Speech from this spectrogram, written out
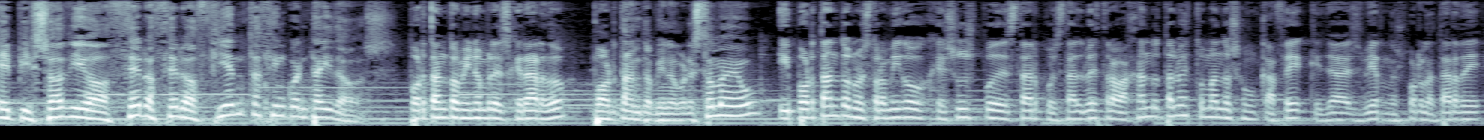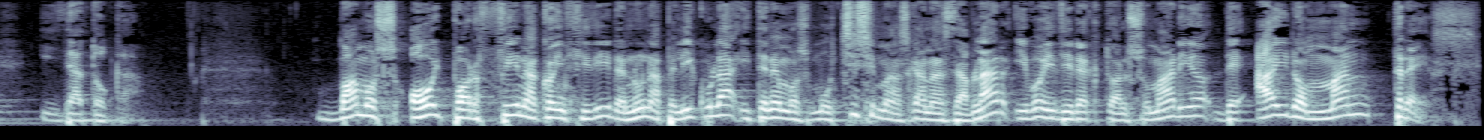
episodio 00152. Por tanto, mi nombre es Gerardo. Por tanto, mi nombre es Tomeu. Y por tanto, nuestro amigo Jesús puede estar, pues tal vez trabajando, tal vez tomándose un café, que ya es viernes por la tarde y ya toca. Vamos hoy por fin a coincidir en una película y tenemos muchísimas ganas de hablar y voy directo al sumario de Iron Man 3.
